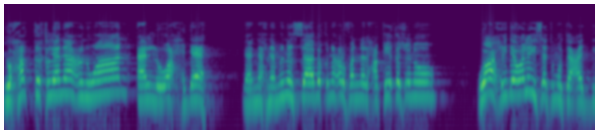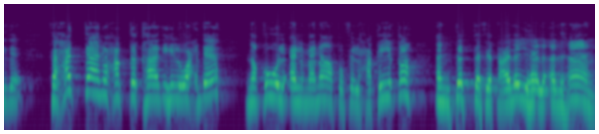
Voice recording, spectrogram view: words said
يحقق لنا عنوان الوحدة. لأن إحنا من السابق نعرف أن الحقيقة شنو؟ واحدة وليست متعددة. فحتى نحقق هذه الوحدة نقول المناط في الحقيقة أن تتفق عليها الأذهان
